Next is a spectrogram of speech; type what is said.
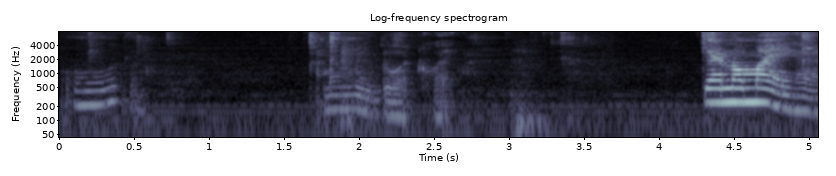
โอ้ยมันหลุดโดดข่อยแกงหน่อไม้ค่ะ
